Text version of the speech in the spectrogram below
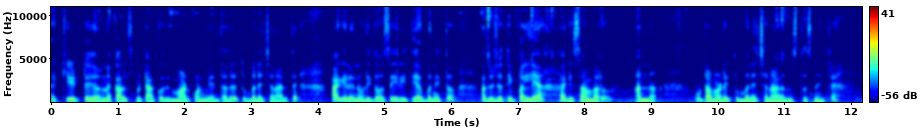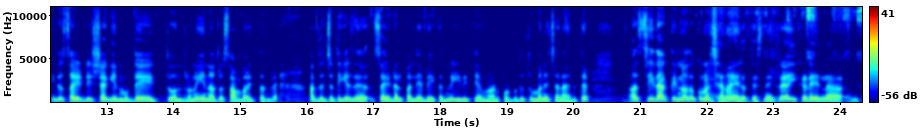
ಅಕ್ಕಿ ಹಿಟ್ಟನ್ನು ಕಲಿಸ್ಬಿಟ್ಟು ಹಾಕೋದು ಮಾಡ್ಕೊಂಡ್ವಿ ಅಂತಂದರೆ ತುಂಬಾ ಚೆನ್ನಾಗಿರುತ್ತೆ. ಹಾಗೆಯೇ ನೋಡಿ ದೋಸೆ ಈ ರೀತಿಯಾಗಿ ಬಂದಿತ್ತು. ಅದ್ರ ಜೊತೆ ಪಲ್ಯ, ಹಾಗೆ ಸಾಂಬಾರು, ಅನ್ನ. ಊಟ ಮಾಡಿ ತುಂಬಾ ಚೆನ್ನಾಗಿ ಅನ್ನಿಸ್ತು ಸ್ನೇಹಿತರೆ. ಇದು ಸೈಡ್ ಡಿಶ್ಶಾಗಿ ಏನು ಮುದ್ದೆ ಇತ್ತು ಅಂದ್ರೂ ಏನಾದರೂ ಸಾಂಬಾರು ಇತ್ತಂದರೆ ಅದ್ರ ಜೊತೆಗೆ ಸೈಡಲ್ಲಿ ಪಲ್ಯ ಬೇಕಂದರೆ ಈ ರೀತಿಯಾಗಿ ಮಾಡ್ಕೊಳ್ಬೋದು. ತುಂಬಾ ಚೆನ್ನಾಗಿರುತ್ತೆ. ಹಸಿದಾಗಿ ತಿನ್ನೋದಕ್ಕೂ ಚೆನ್ನಾಗಿರುತ್ತೆ ಸ್ನೇಹಿತರೆ. ಈ ಕಡೆ ಎಲ್ಲ ಊಟ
